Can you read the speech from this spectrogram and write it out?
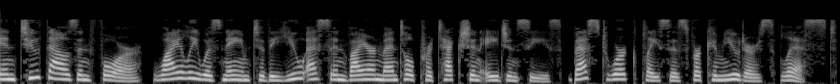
In 2004, Wiley was named to the U.S. Environmental Protection Agency's Best Workplaces for Commuters list.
